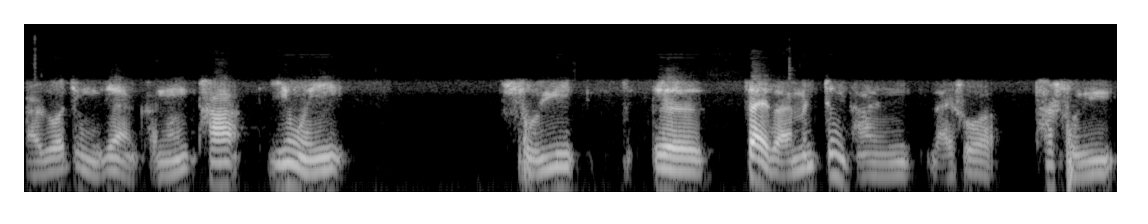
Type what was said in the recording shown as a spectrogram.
耳朵听不见，可能她因为属于呃，在咱们正常人来说，她属于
